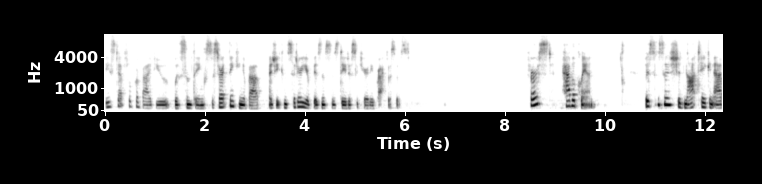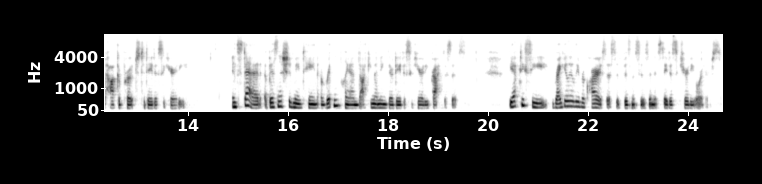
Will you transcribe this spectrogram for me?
these steps will provide you with some things to start thinking about as you consider your business's data security practices. First, have a plan. Businesses should not take an ad hoc approach to data security. Instead, a business should maintain a written plan documenting their data security practices. The FTC regularly requires this of businesses in its data security orders.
